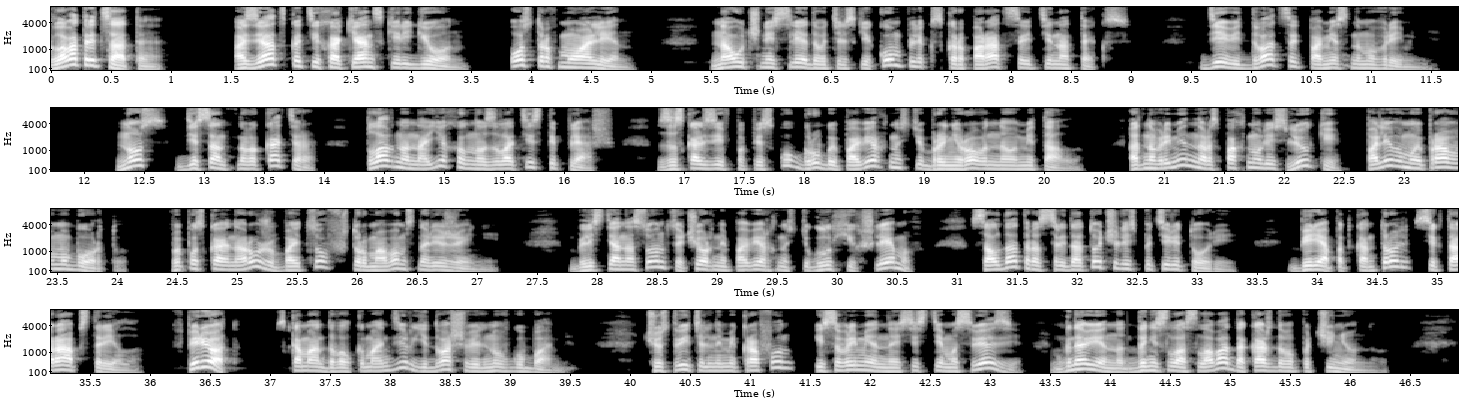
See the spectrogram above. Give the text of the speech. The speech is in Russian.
Глава 30. Азиатско-Тихоокеанский регион. Остров Муален. Научно-исследовательский комплекс корпорации Тинотекс. 9.20 по местному времени. Нос десантного катера плавно наехал на золотистый пляж, заскользив по песку грубой поверхностью бронированного металла. Одновременно распахнулись люки по левому и правому борту, выпуская наружу бойцов в штурмовом снаряжении. Блестя на солнце черной поверхностью глухих шлемов, солдаты рассредоточились по территории, беря под контроль сектора обстрела. «Вперед!» – скомандовал командир, едва шевельнув губами. Чувствительный микрофон и современная система связи мгновенно донесла слова до каждого подчиненного.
